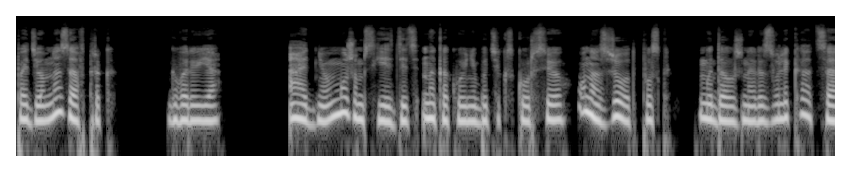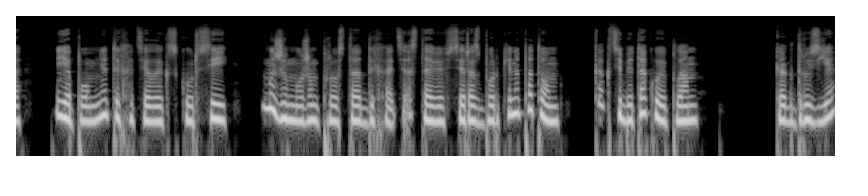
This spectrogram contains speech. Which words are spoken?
Пойдем на завтрак, говорю я. А днем можем съездить на какую-нибудь экскурсию. У нас же отпуск. Мы должны развлекаться. Я помню, ты хотела экскурсий. Мы же можем просто отдыхать, оставив все разборки на потом. Как тебе такой план? Как друзья?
